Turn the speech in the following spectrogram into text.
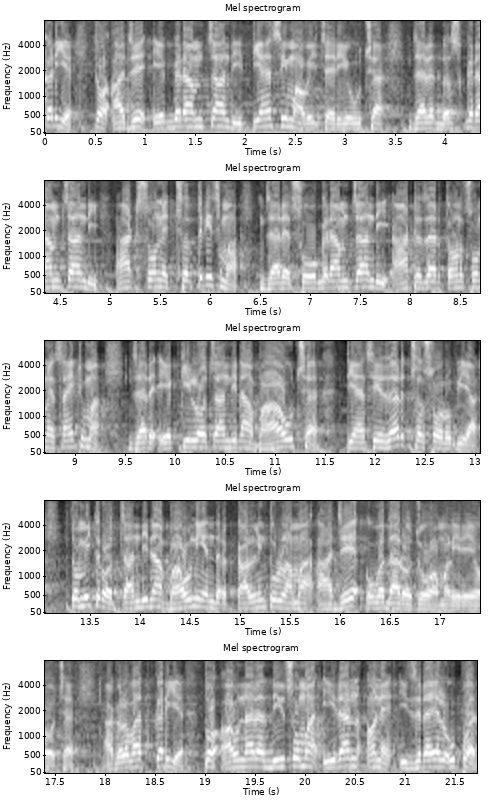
કરીએ તો આજે એક ગ્રામ ચાંદી ત્યાસીમાં વેચાઈ રહ્યું છે. જ્યારે દસ ગ્રામ ચાંદી આઠસો ને છત્રીસમાં, જ્યારે સો ગ્રામ ચાંદી આઠ હજાર ત્રણસો ને સાહીઠમાં, જ્યારે એક કિલો ચાંદીના ભાવ છે ત્યાંસી હજાર છસો રૂપિયા. તો મિત્રો, ચાંદીના ભાવની અંદર કાલની તુલનામાં આજે વધારો જોવા મળી રહ્યો છે. આગળ વાત કરીએ તો આવનારા દિવસોમાં ઈરાન અને ઇઝરાયલ ઉપર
